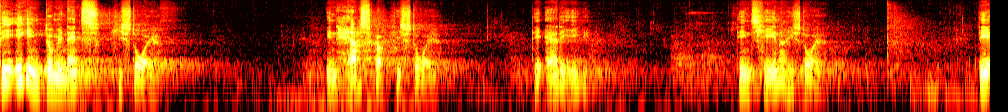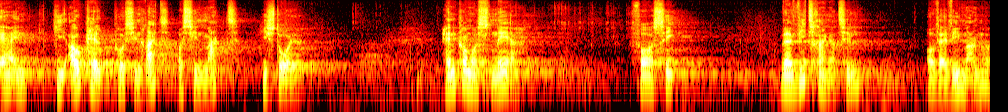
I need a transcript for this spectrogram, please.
Det er ikke en dominanshistorie. En herskerhistorie. Det er det ikke. Det er en tjenerhistorie. Det er en give afkald på sin ret og sin magt historie. Han kommer os nær for at se, hvad vi trænger til, og hvad vi mangler.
